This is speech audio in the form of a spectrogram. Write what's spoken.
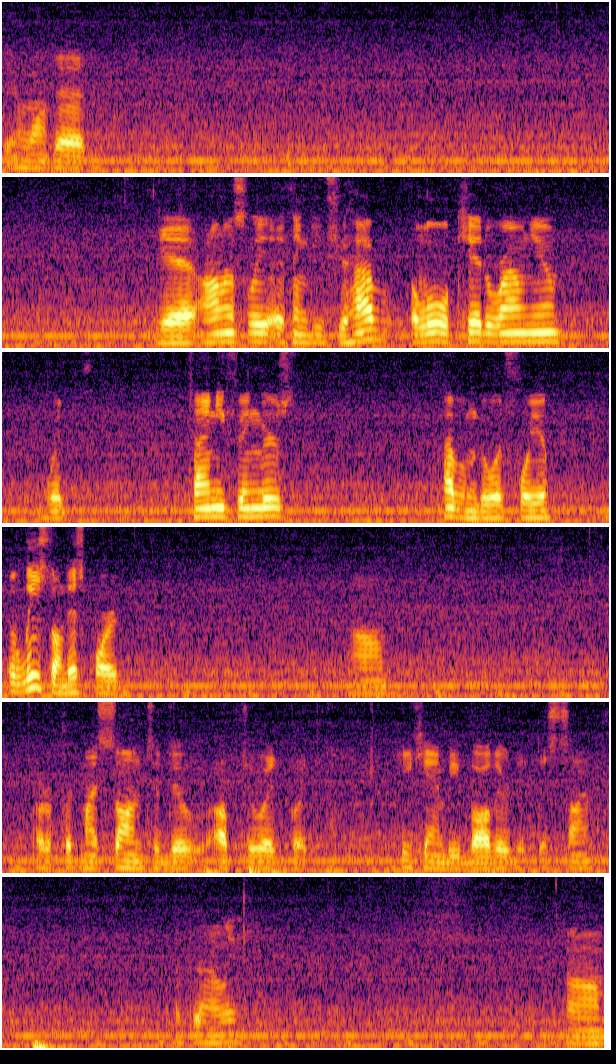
Didn't want that. Yeah, honestly, I think if you have a little kid around you with tiny fingers, have them do it for you. At least on this part. Um, I would have put my son to do up to it, but he can't be bothered at this time. Apparently. Um,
